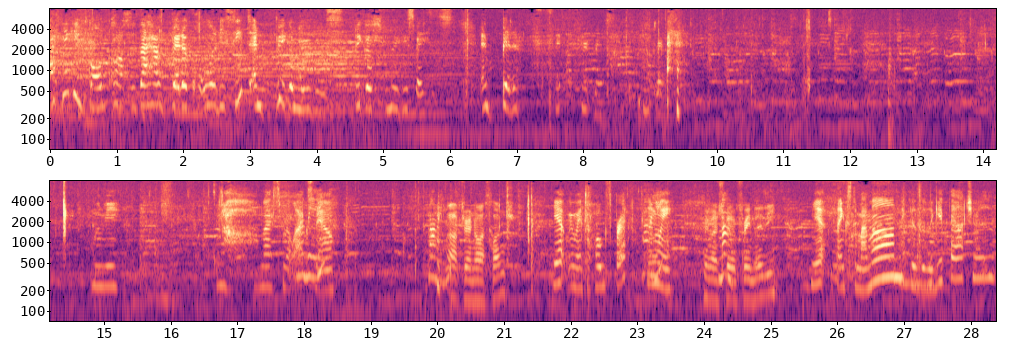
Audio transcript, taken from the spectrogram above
I think in gold classes they have better quality seats and bigger movies, bigger movie spaces, and better f- fruit rest. Fruit rest. movie. nice and relaxed Mummy? now. Mummy, After a nice lunch, Yep, we went to Hog's Breath, didn't we? pretty much got a free movie. Yep, thanks to my mum because of the gift voucher.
